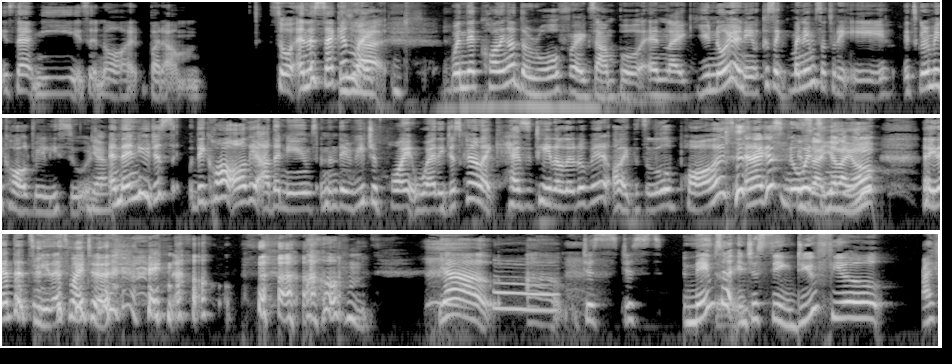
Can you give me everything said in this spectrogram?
is that me? Is it not? But um, so and the second like Yeah. When they're calling out the role, for example, and like you know your name because like my name with an A, it's gonna be called really soon. Yeah. And then you just they call all the other names, and then they reach a point where they just kind of like hesitate a little bit, or like there's a little pause, and I just know Is it's that- you're like, oh. like that. That's me. That's my turn right now. Um, yeah. Um, just just Names are interesting. Do you feel? I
